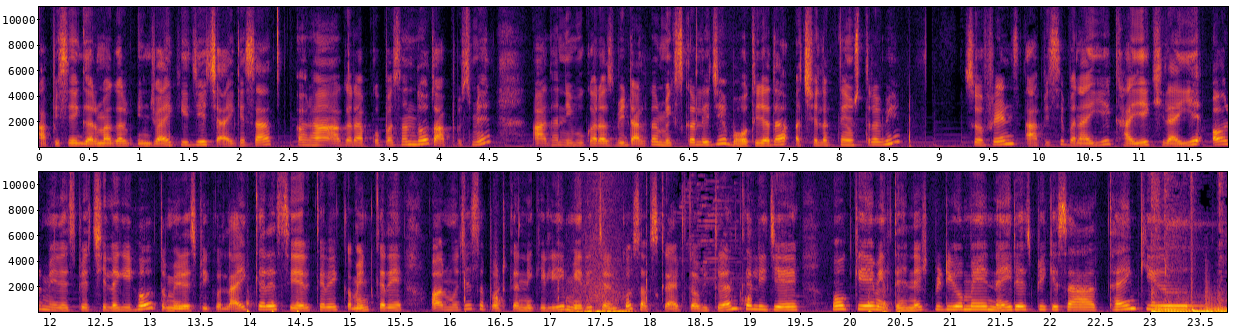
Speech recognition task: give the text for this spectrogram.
आप इसे गर्मा गर्म इंजॉय कीजिए चाय के साथ। और हाँ अगर आपको पसंद हो तो आप इसमें आधा नींबू का रस भी डालकर मिक्स कर लीजिए। बहुत ही ज़्यादा अच्छे लगते हैं उस तरह भी। सो फ्रेंड्स आप इसे बनाइए, खाइए, खिलाइए और मेरी रेसिपी अच्छी लगी हो तो मेरी रेसिपी को लाइक करें शेयर करें कमेंट करें और मुझे सपोर्ट करने के लिए मेरे चैनल को सब्सक्राइब तो अभी तुरंत कर लीजिए। ओके मिलते हैं नेक्स्ट वीडियो में नई रेसिपी के साथ। थैंक यू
